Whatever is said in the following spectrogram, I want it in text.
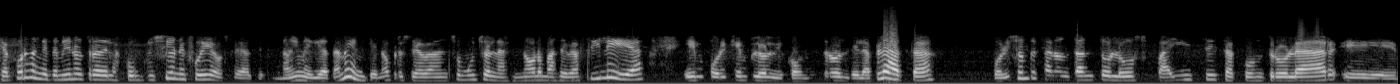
¿Se acuerdan que también otra de las conclusiones fue, o sea, no inmediatamente, ¿no? Pero se avanzó mucho en las normas de Basilea, en, por ejemplo, el control de la plata, por eso empezaron tanto los países a controlar eh,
